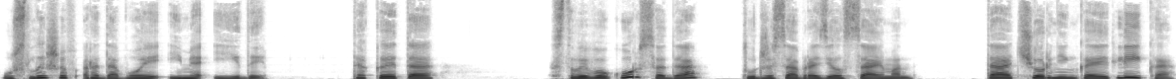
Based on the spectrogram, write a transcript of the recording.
услышав родовое имя Иды. «Так это... С твоего курса, да?» тут же сообразил Саймон. Та черненькая тлика.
